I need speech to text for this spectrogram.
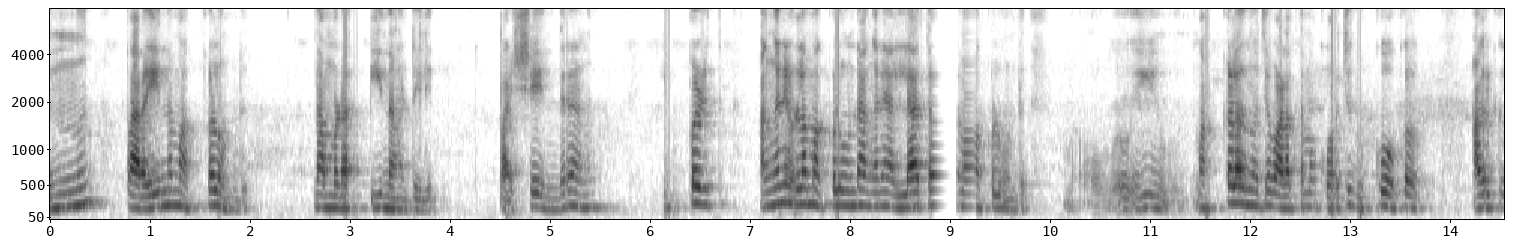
എന്ന് പറയുന്ന മക്കളുണ്ട്. നമ്മുടെ ഈ നാട്ടിൽ പക്ഷേ എന്തിനാണ്? ഇപ്പോഴത്തെ അങ്ങനെയുള്ള മക്കളുമുണ്ട് അങ്ങനെ അല്ലാത്ത മക്കളുമുണ്ട് ഈ മക്കളെന്ന് വെച്ചാൽ വളർത്തുമ്പോൾ കുറച്ച് ദുഃഖമൊക്കെ അവർക്ക്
